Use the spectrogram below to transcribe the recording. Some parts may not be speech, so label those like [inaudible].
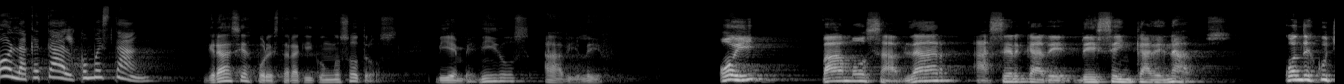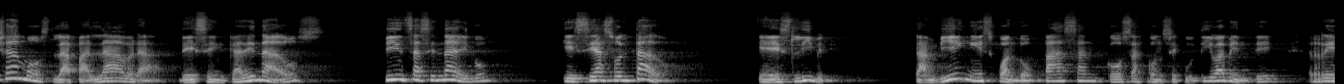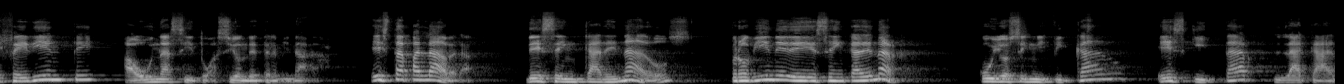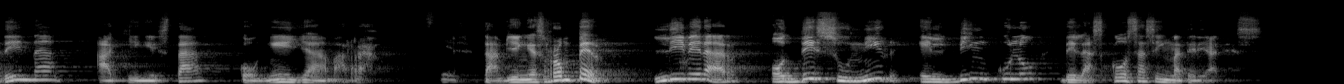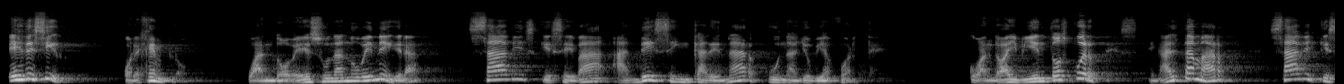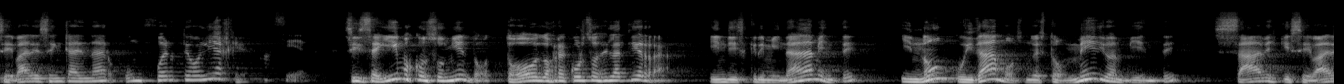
Hola, ¿qué tal? ¿Cómo están? Gracias por estar aquí con nosotros. Bienvenidos a Believe. Hoy vamos a hablar acerca de desencadenados. Cuando escuchamos la palabra desencadenados, piensas en algo que se ha soltado, que es libre. También es cuando pasan cosas consecutivamente referente a una situación determinada. Esta palabra, desencadenados, proviene de desencadenar, cuyo significado es quitar la cadena a quien está con ella amarrado. También es romper, liberar o desunir el vínculo de las cosas inmateriales. Es decir, por ejemplo, cuando ves una nube negra, sabes que se va a desencadenar una lluvia fuerte. Cuando hay vientos fuertes en alta mar, sabes que se va a desencadenar un fuerte oleaje. Si seguimos consumiendo todos los recursos de la tierra indiscriminadamente y no cuidamos nuestro medio ambiente, sabes que se va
